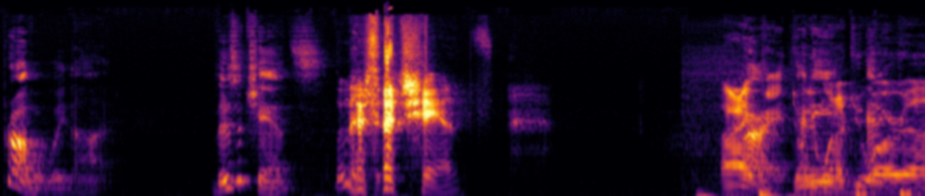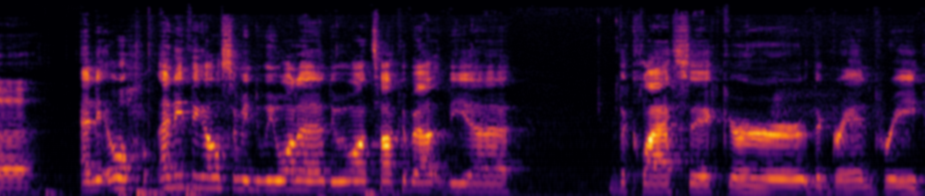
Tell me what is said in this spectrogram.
Probably not. There's a chance. There's a chance. All right. All right, Do we want to do any- our? Uh, And oh, anything else? I mean, do we want to do we want to talk about the uh, the classic or the Grand Prix?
